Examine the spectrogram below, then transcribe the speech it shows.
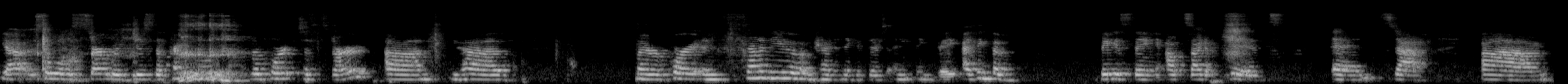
Yeah, so we'll start with just the principal report to start. Um, you have my report in front of you. I'm trying to think if there's anything big. I think the biggest thing outside of kids and staff um,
